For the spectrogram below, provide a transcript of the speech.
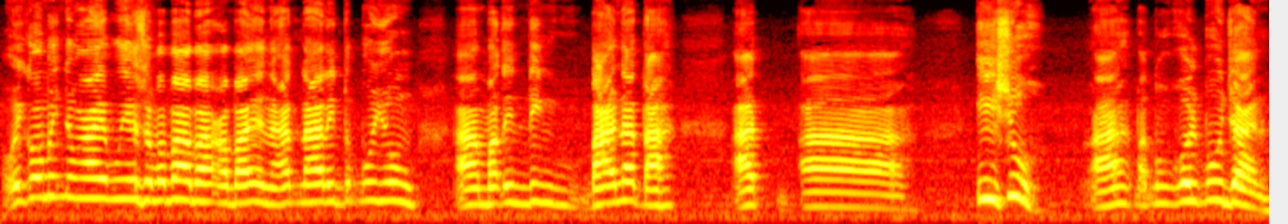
O i-comment nyo nga po yan sa baba mga kabayan ha? at narito po yung ah, matinding banat ha? at ah, issue ha? patungkol po dyan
